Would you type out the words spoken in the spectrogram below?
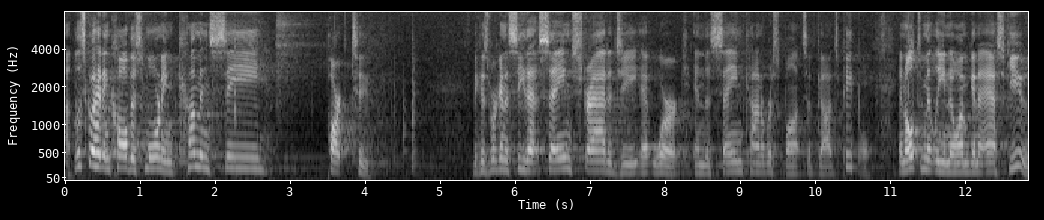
Uh, let's go ahead and call this morning Come and See Part 2. Because we're going to see that same strategy at work and the same kind of response of God's people. And ultimately, you know, I'm going to ask you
